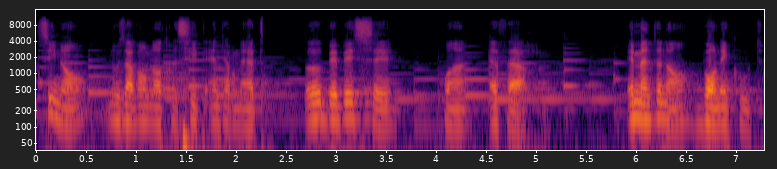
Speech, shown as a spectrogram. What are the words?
Sinon, nous avons notre site internet ebbc.fr. Et maintenant, bonne écoute.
